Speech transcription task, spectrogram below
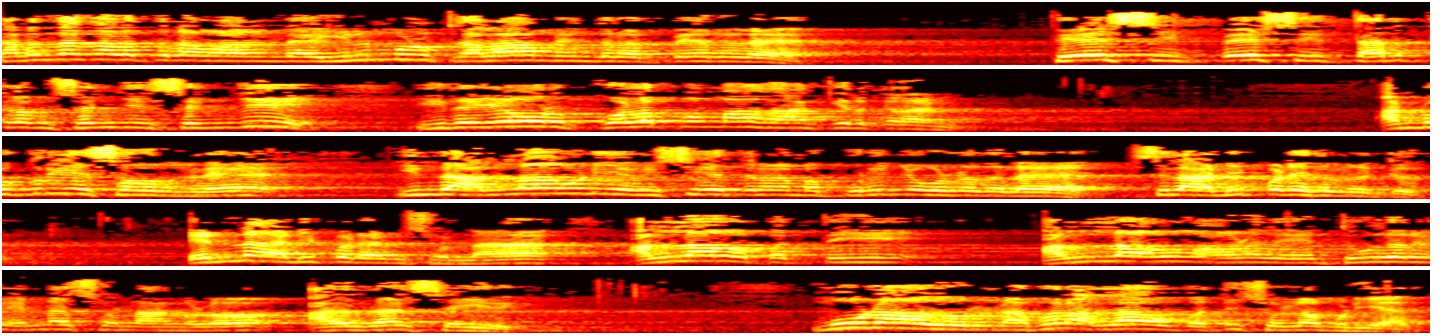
கடந்த காலத்துல வாழ்ந்த இல்முல் கலாம் என்கிற பேர்ல பேசி பேசி தர்க்கம் செஞ்சு செஞ்சு இதையே ஒரு குழப்பமாக ஆக்கியிருக்கிறாங்க. அன்புக்குரிய சோழர்களே இந்த அல்லாவுடைய விஷயத்துல நம்ம புரிஞ்சு கொள்றதுல சில அடிப்படைகள் இருக்குது. என்ன அடிப்படைன்னு சொன்னா அல்லாஹ்வை பத்தி அல்லாவும் அவனது தூதரும் என்ன சொன்னாங்களோ அதுதான் செய்தி. மூணாவது ஒரு நபர் அல்லாவை பத்தி சொல்ல முடியாது.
